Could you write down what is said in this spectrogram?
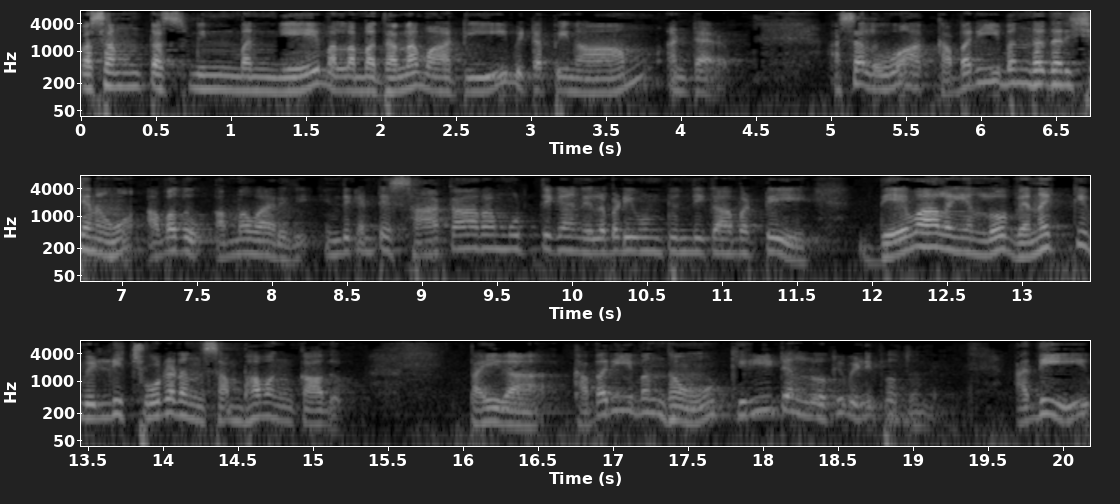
వసంతస్మిన్ మన్యే వల్లమధన వాటి విటపినాం అంటారు. అసలు ఆ కబరీబంధ దర్శనం అవదు అమ్మవారిది. ఎందుకంటే సాకారమూర్తిగా నిలబడి ఉంటుంది కాబట్టి దేవాలయంలో వెనక్కి వెళ్ళి చూడడం సంభవం కాదు. పైగా కబరీబంధం కిరీటంలోకి వెళ్ళిపోతుంది. అది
